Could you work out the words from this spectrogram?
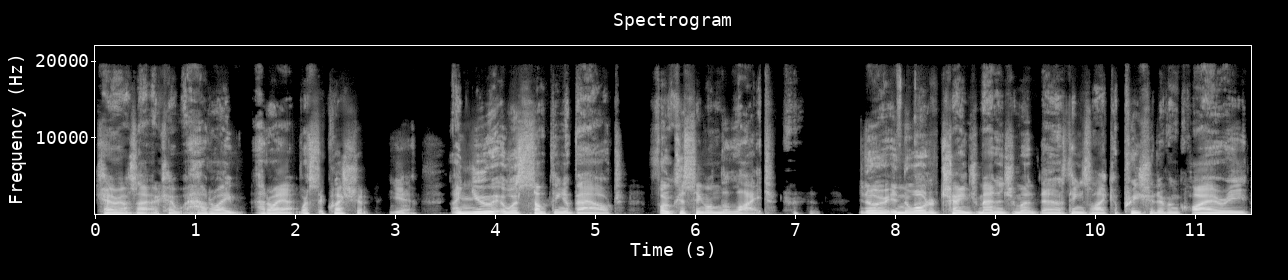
Carey, I was like, okay, how do I, how do I, what's the question? Yeah. I knew it was something about focusing on the light. you know, in the world of change management, there are things like appreciative inquiry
